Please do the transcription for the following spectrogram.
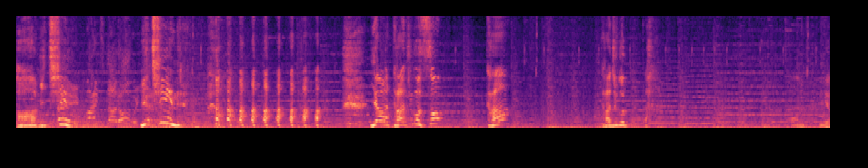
아, 미친. 미친! 야, 다 죽었어? 다? 다 죽었. 아, 되게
